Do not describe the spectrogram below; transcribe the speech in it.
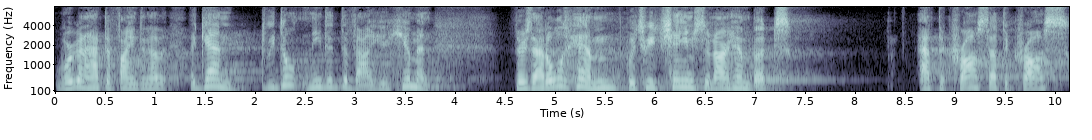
We're going to have to find another. Again, we don't need to devalue human. There's that old hymn, which we changed in our hymn books At the cross, at the cross,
